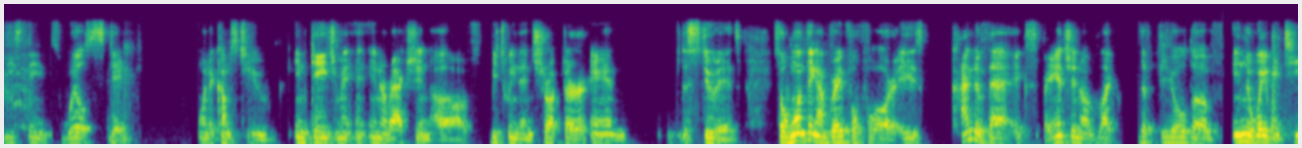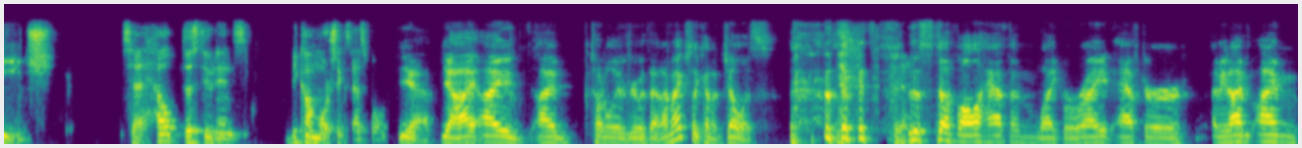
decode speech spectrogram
these things will stick when it comes to engagement and interaction of between the instructor and the students. So one thing I'm grateful for is kind of that expansion of like the field of in the way we teach to help the students become more successful. Yeah, yeah, I I, I totally agree with that. I'm actually kind of jealous this stuff all happened like right after. I mean, I'm I'm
